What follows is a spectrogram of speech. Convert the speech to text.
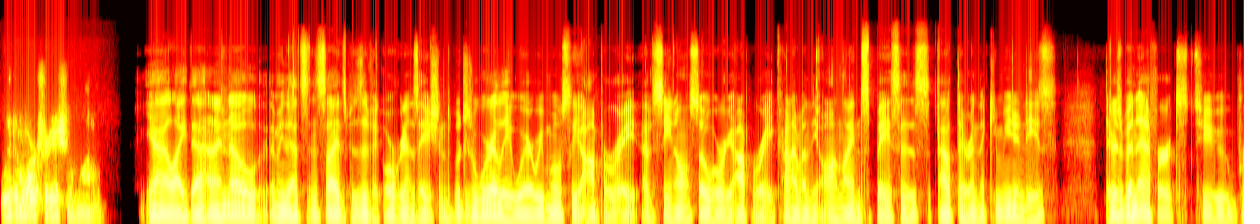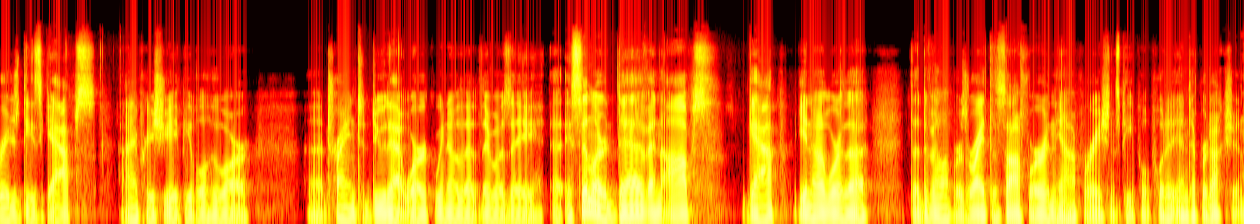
with a more traditional model. Yeah, I like that. And I know, I mean, that's inside specific organizations, which is really where we mostly operate. I've seen also where we operate kind of in the online spaces out there in the communities. There's been efforts to bridge these gaps. I appreciate people who are uh, trying to do that work. We know that there was a, a similar dev and ops gap, you know, where the the developers write the software and the operations people put it into production.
